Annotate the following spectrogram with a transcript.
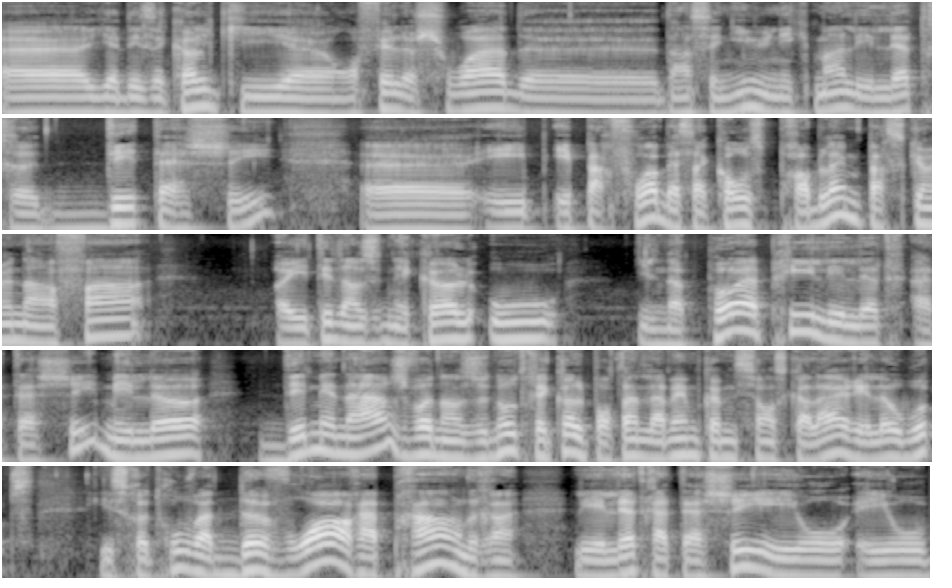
euh, il y a des écoles qui euh, ont fait le choix de- d'enseigner uniquement les lettres détachées. Et, et parfois, ben, ça cause problème parce qu'un enfant a été dans une école où il n'a pas appris les lettres attachées, mais là, déménage, va dans une autre école, pourtant de la même commission scolaire, et là, oups, il se retrouve à devoir apprendre les lettres attachées et au, et au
